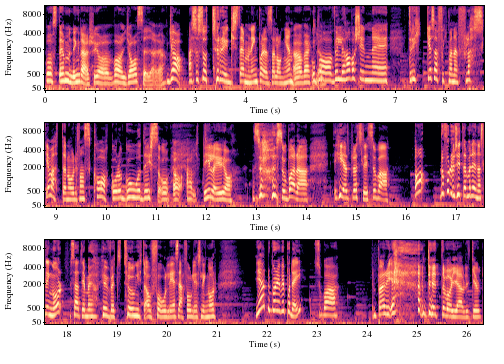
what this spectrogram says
bra stämning där så jag var en ja-sägare. Ja, alltså så trygg stämning på den salongen. Ja, verkligen. Och bara ville ha varsin eh, dricka så här fick man en flaska vatten och det fanns kakor och godis och Ja, allt. det gillar ju jag. Så, så bara helt plötsligt så bara, ja då får du sitta med dina slingor. Satt jag med huvudet tungt av folie, så här folieslingor. Ja, då börjar vi på dig. Så bara börja... Detta var jävligt kul.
